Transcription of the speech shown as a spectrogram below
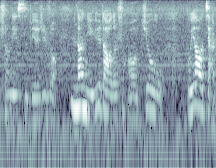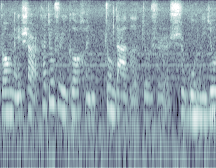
生离死别这种。当你遇到的时候，就不要假装没事儿，它就是一个很重大的就是事故，你就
